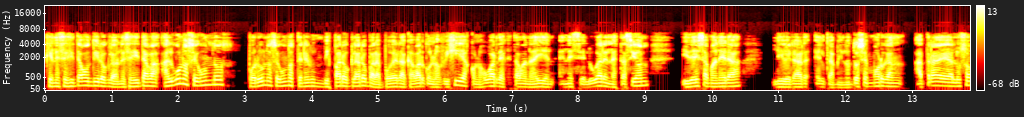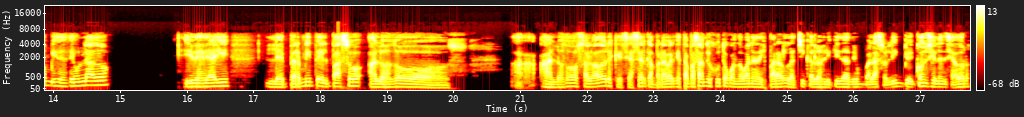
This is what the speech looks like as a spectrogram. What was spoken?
que necesitaba un tiro claro, necesitaba algunos segundos, por unos segundos tener un disparo claro para poder acabar con los vigías, con los guardias que estaban ahí en, ese lugar, en la estación, y de esa manera liberar el camino. Entonces Morgan atrae a los zombies desde un lado y desde ahí le permite el paso a los dos a, los dos salvadores que se acercan para ver qué está pasando y justo cuando van a disparar la chica los liquida de un balazo limpio y con silenciador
